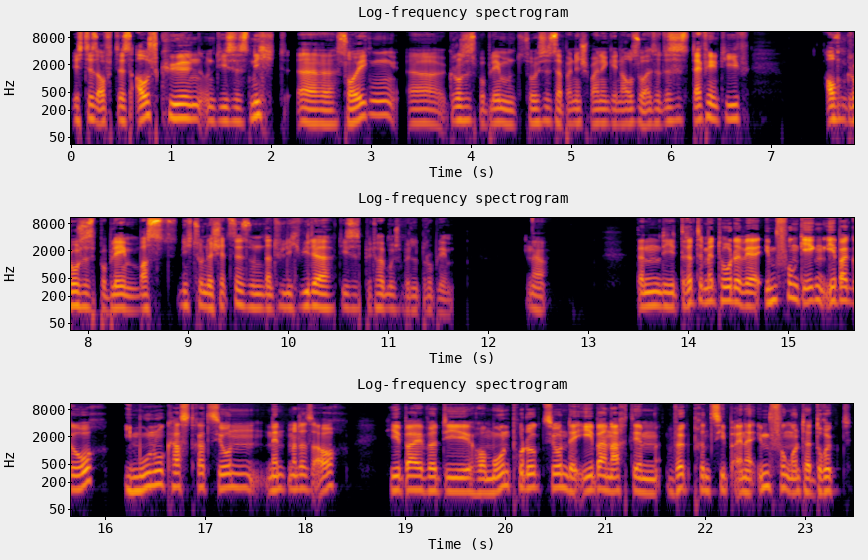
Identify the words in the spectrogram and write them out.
ist das oft das Auskühlen und dieses Nicht-Säugen äh, großes Problem. Und so ist es ja bei den Schweinen genauso. Also das ist definitiv auch ein großes Problem, was nicht zu unterschätzen ist und natürlich wieder dieses Betäubungsmittelproblem. Ja. Dann die dritte Methode wäre Impfung gegen Ebergeruch. Immunokastration nennt man das auch. Hierbei wird die Hormonproduktion der Eber nach dem Wirkprinzip einer Impfung unterdrückt.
